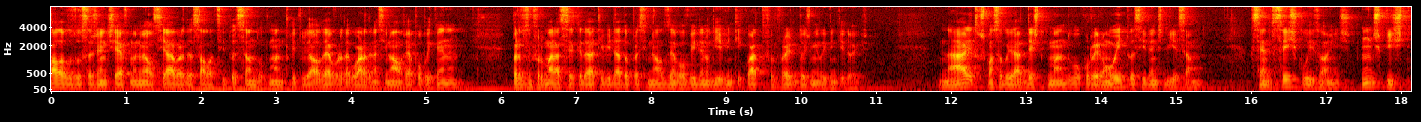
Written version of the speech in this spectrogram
Fala-vos o Sargento-Chefe Manuel Seabra da Sala de Situação do Comando Territorial de Évora da Guarda Nacional Republicana para vos informar acerca da atividade operacional desenvolvida no dia 24 de fevereiro de 2022. Na área de responsabilidade deste comando ocorreram oito acidentes de viação, sendo seis colisões, um despiste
